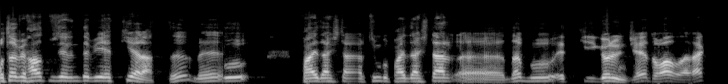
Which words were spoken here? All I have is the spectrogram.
O tabii halk üzerinde bir etki yarattı ve bu paydaşlar, tüm bu paydaşlar e, da bu etkiyi görünce doğal olarak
